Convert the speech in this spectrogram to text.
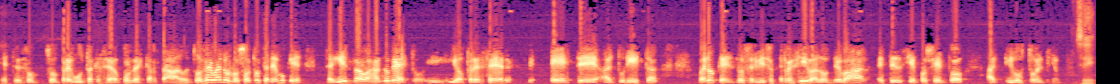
Este, son, son preguntas que se dan por descartado. Entonces, bueno, nosotros tenemos que seguir trabajando en esto y, ofrecer este, al turista, bueno, que los servicios que reciba donde va estén 100% activos todo el tiempo. Sí,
